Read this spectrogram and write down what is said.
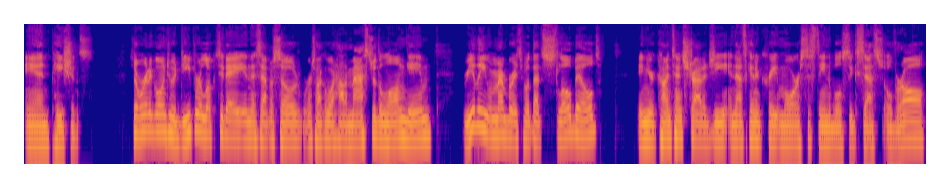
and patience. So we're going to go into a deeper look today in this episode. We're going to talk about how to master the long game. Really remember it's about that slow build in your content strategy, and that's going to create more sustainable success overall.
